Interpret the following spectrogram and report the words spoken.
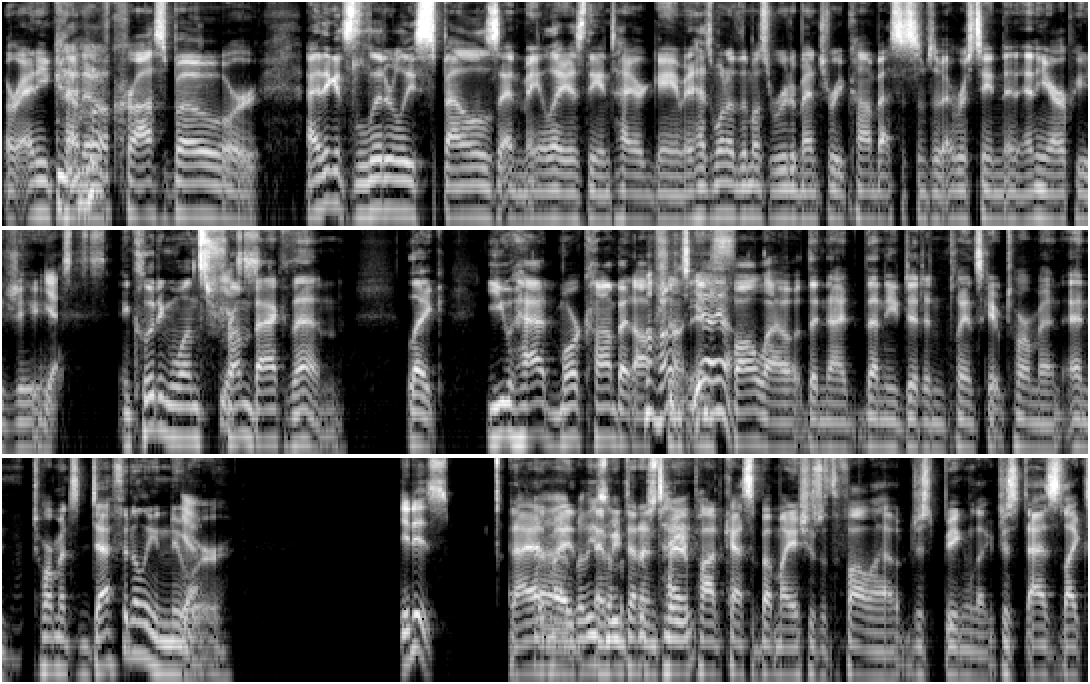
or any kind No. of crossbow. Or I think it's literally spells and melee is the entire game. It has one of the most rudimentary combat systems I've ever seen in any RPG, Yes. including ones from Yes. back then. Like you had more combat Uh-huh, options yeah, in yeah. Fallout than I, than you did in Planescape Torment, and Torment's definitely newer. It is. And I had Uh, my and we've done an entire day. podcast about my issues with Fallout, just being like, just as like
